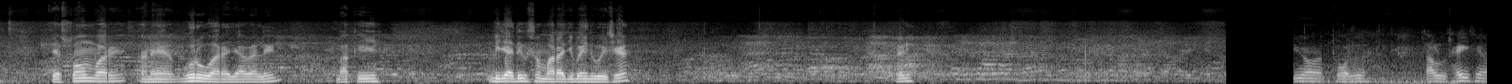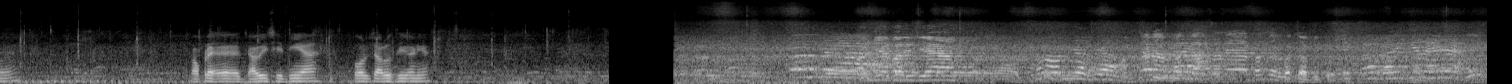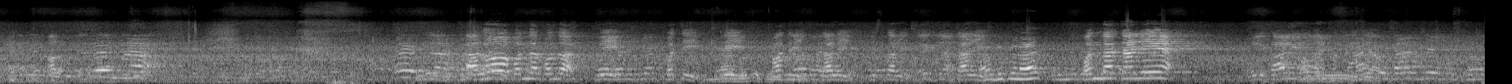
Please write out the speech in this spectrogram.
તે સોમવારે અને ગુરુવારે જ આવે લઈને. બાકી બીજા દિવસો મહારાજી બંધ હોય છે? ટોલ ચાલુ થઈ છે હવે. આપણે જાવી છીએ ત્યાં. ટોલ ચાલુ થઈ ચાલો પંદર પંદર. બે પચીસ ત્રીસ પાંત્રીસ ચાલીસ પિસ્તાલીસ ચાલીસ. પંદર ચાલીસ.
